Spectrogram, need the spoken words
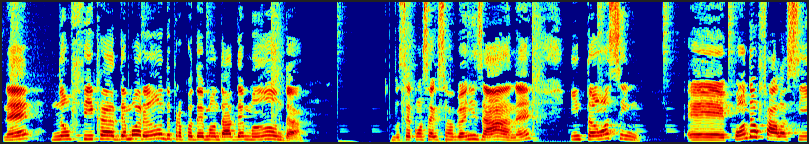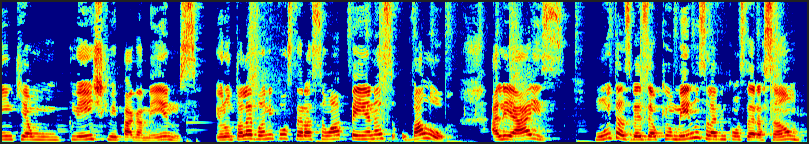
né? Não fica demorando para poder mandar demanda. Você consegue se organizar, né? Então, assim, é, quando eu falo assim que é um cliente que me paga menos, eu não estou levando em consideração apenas o valor. Aliás, muitas vezes é o que eu menos levo em consideração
